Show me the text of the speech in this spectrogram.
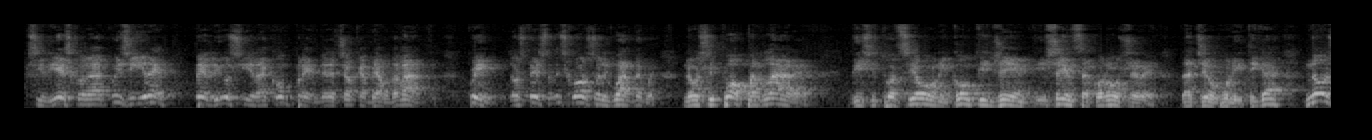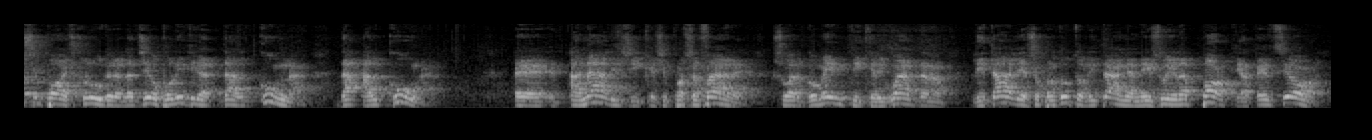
si riescono ad acquisire per riuscire a comprendere ciò che abbiamo davanti. Quindi lo stesso discorso riguarda questo, non si può parlare di situazioni contingenti senza conoscere la geopolitica, non si può escludere la geopolitica da alcuna, da alcuna eh, analisi che si possa fare su argomenti che riguardano l'Italia e soprattutto l'Italia nei suoi rapporti, attenzione,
